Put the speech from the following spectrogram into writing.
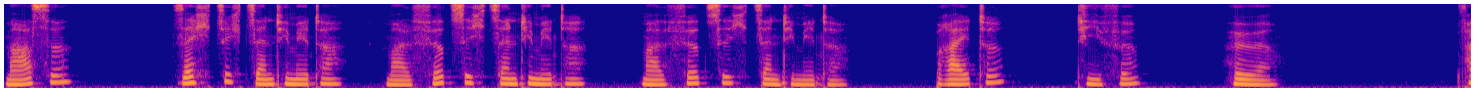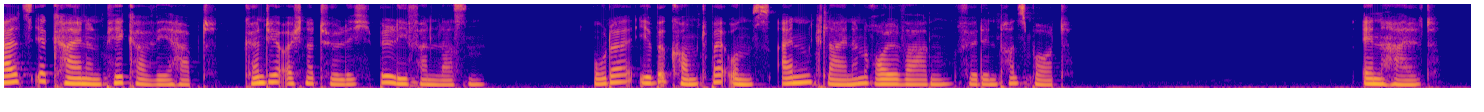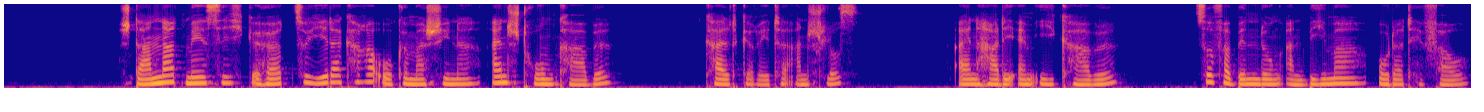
Maße 60 cm mal 40 cm mal 40 cm. Breite, Tiefe, Höhe. Falls ihr keinen Pkw habt, könnt ihr euch natürlich beliefern lassen. Oder ihr bekommt bei uns einen kleinen Rollwagen für den Transport. Inhalt Standardmäßig gehört zu jeder Karaoke-Maschine ein Stromkabel, Kaltgeräteanschluss, ein HDMI-Kabel zur Verbindung an Beamer oder TV,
